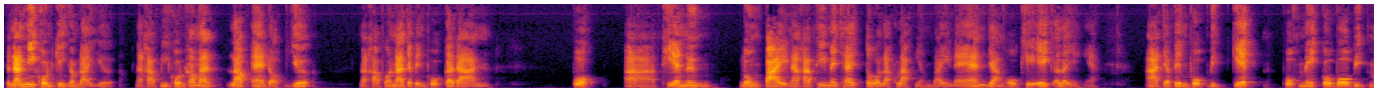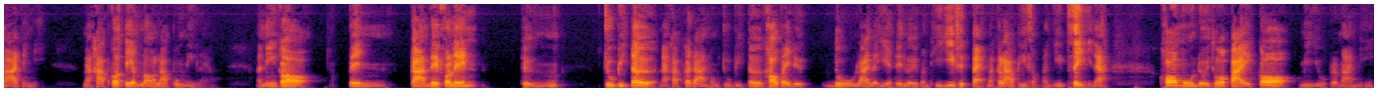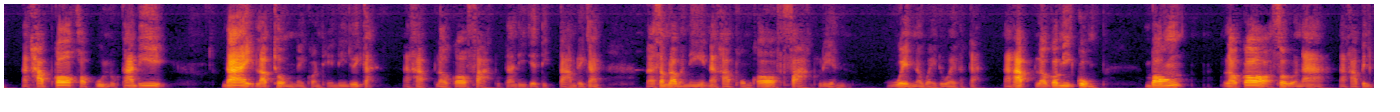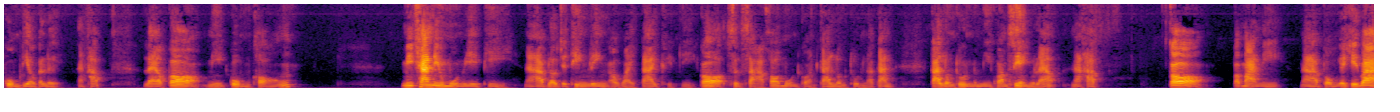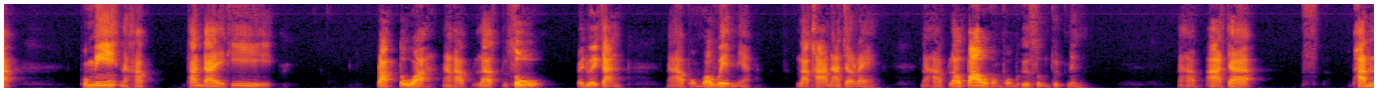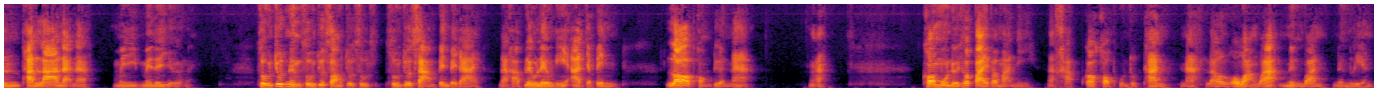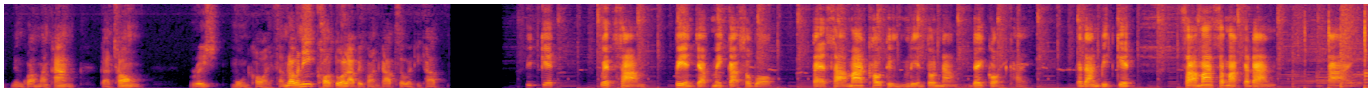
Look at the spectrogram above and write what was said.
ฉะนั้นมีคนกินกำไรเยอะนะครับ มีคนเข้ามารับ AirDrop เยอะนะครับ ก็น่าจะเป็นพวกกระดาน พวกอ่าเทียหนึ่ง ลงไปนะครับ ที่ไม่ใช่ตัวหลักๆ อย่าง Binance อย่าง OKX อะไรอย่างเงี้ย อาจจะเป็นพวก Bitget พวก m e g o b a l Bitmart อย่างนี้นะครับ ก็เตรียมรอรับพรุ่งนี้แล้ว อันนี้ก็เป็นการ reference ถึง Jupiter นะครับ กระดานของ Jupiter เข้าไปดูรายละเอียดได้เลยวันที่ 28 มกราคมปี 2024 นะ ข้อมูลโดยทั่วไปก็มีอยู่ประมาณนี้นะครับ ก็ขอบคุณทุกท่านที่ได้รับชมในคอนเทนต์นี้ด้วยกัน นะครับ เราก็ฝากทุกท่านที่จะติดตามด้วยกัน และสำหรับวันนี้นะครับ ผมก็ฝากเหรียนเวนเอาไว้ด้วยล้วกันนะครับ เราก็มีกลุ่มบ้องแล้วก็โซโลนานะครับ เป็นกลุ่มเดียวกันเลยนะครับ แล้วก็มีกลุ่มของมิชชั่นนิวมูล VIP นะครับ เราจะทิ้งลิงก์เอาไว้ใต้คลิปนี้ ก็ศึกษาข้อมูลก่อนการลงทุนแล้วกัน การลงทุนมันมีความเสี่ยงอยู่แล้วนะครับ ก็ประมาณนี้นะครับผมก็คิดว่า พรุ่งนี้นะครับ ท่านใดที่ปรับตัวนะครับ และสู้ไปด้วยกันนะครับผมว่าเวนเนี่ย ราคาน่าจะแรงนะครับแล้วเป้าของผมคือ 0.1 นะครับ อาจจะพันพันล้านอะนะไม่ไม่ได้เยอะเลยศูนย์จุดหนึ่งศูนย์จุดสองจุดศูนย์จุดสามเป็นไปได้นะครับ เร็วๆนี้อาจจะเป็นรอบของเดือนหน้านะข้อมูลโดยทั่วไปประมาณนี้ นะครับ ก็ขอบคุณทุกท่านนะ เราก็หวังว่าหนึ่งวันหนึ่งเหรียญหนึ่งความมั่งคั่ง กับช่อง Rich Moon Coin สำหรับวันนี้ขอตัวลาไปก่อนครับ สวัสดีครับ b i t g e t เว็บ 3 เปลี่ยนจากเมกะสวอปแต่สามารถเข้าถึงเหรียญต้นน้ำได้ก่อนใคร กระดาน b i t g e t สามารถสมัครกระดานได้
